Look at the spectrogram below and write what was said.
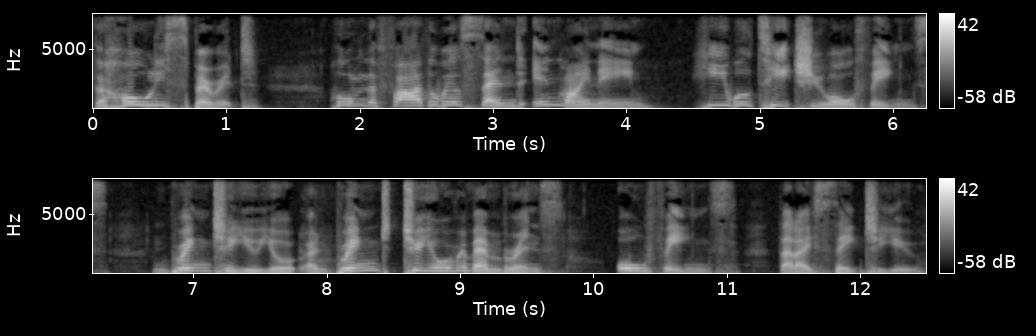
the Holy Spirit, whom the Father will send in my name, he will teach you all things and bring to you your, and bring to your remembrance all things that I say to you.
